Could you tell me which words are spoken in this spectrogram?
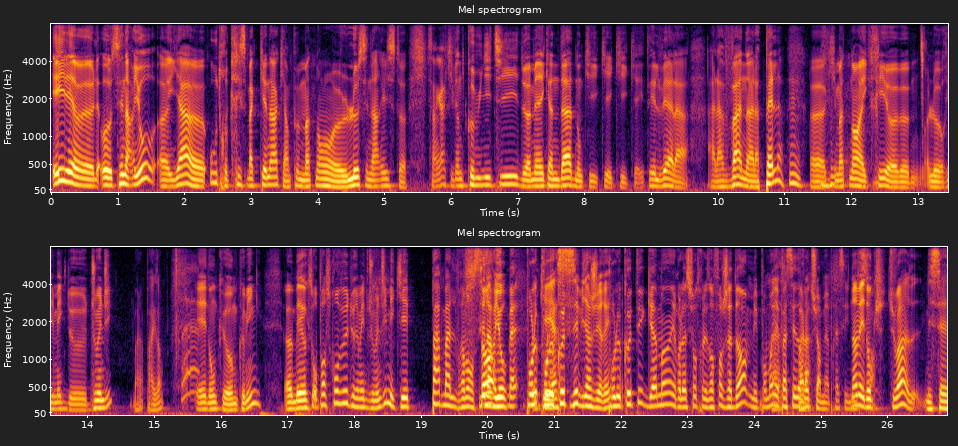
et euh, au scénario, euh, il y a, euh, outre Chris McKenna, qui est un peu maintenant euh, le scénariste, c'est un gars qui vient de Community, de American Dad, donc qui, qui- qui- qui a été élevé à la, à la vanne, à la pelle, Mm. euh, qui maintenant a écrit euh, le remake de Jumanji, voilà, par exemple, et donc euh, Homecoming. Euh, mais on pense qu'on veut du remake de Jumanji, mais qui est pas mal vraiment en scénario, Non, bah, pour le, pour le côté bien géré. Pour le côté gamin et relation entre les enfants, j'adore, mais pour moi, il n'y a Bah, pas assez voilà. d'aventure. Mais après, c'est Non mais histoire. donc tu vois, mais c'est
